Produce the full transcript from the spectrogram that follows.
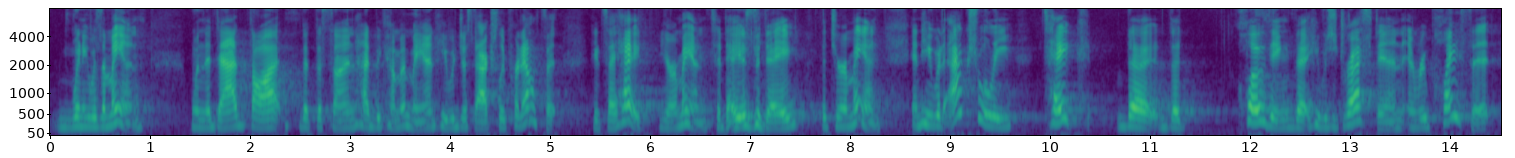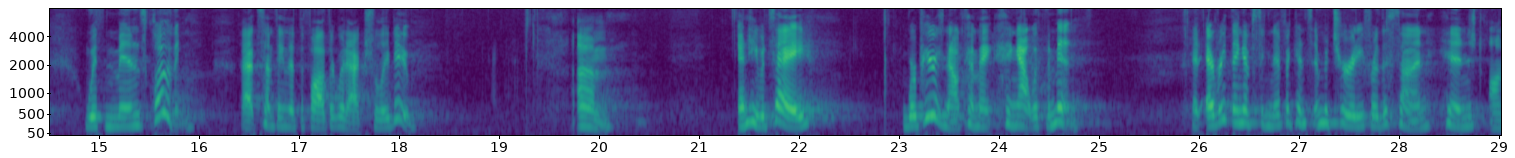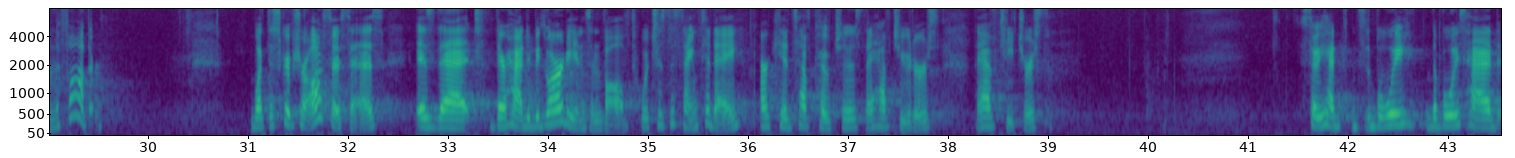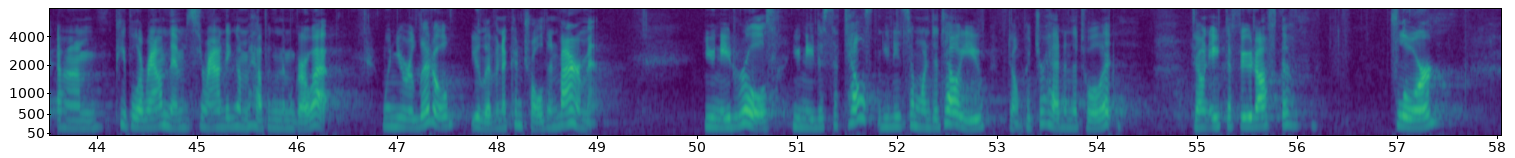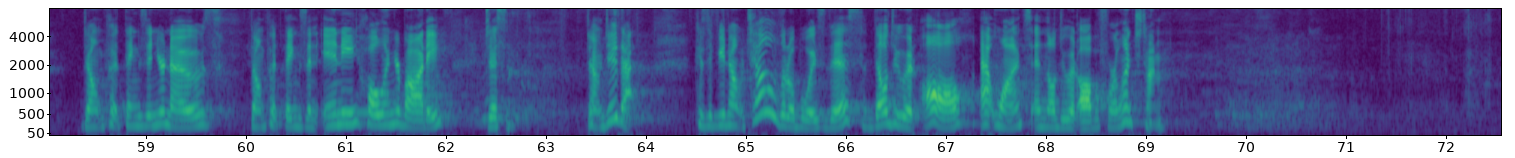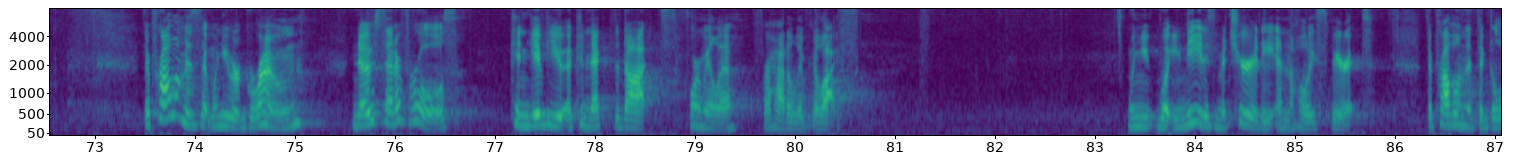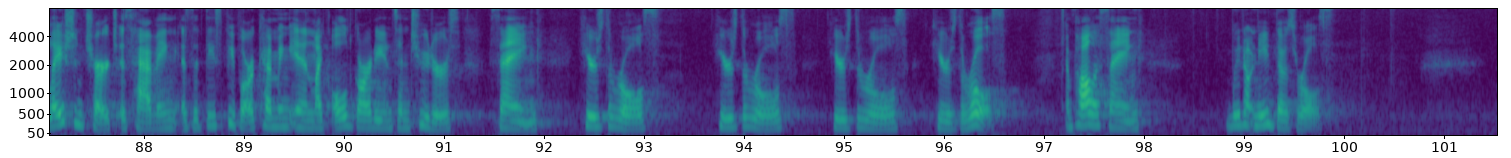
when he was a man. When the dad thought that the son had become a man, he would just actually pronounce it. He'd say, Hey, you're a man. Today is the day that you're a man. And he would actually take the, the clothing that he was dressed in and replace it with men's clothing. That's something that the father would actually do. Um, and he would say, We're peers now, come hang out with the men. And everything of significance and maturity for the son hinged on the father. What the scripture also says is that there had to be guardians involved, which is the same today. Our kids have coaches, they have tutors, they have teachers. So he had the boy. The boys had um, people around them, surrounding them, helping them grow up. When you were little, you live in a controlled environment. You need rules. You need to tell. You need someone to tell you: don't put your head in the toilet. Don't eat the food off the floor. Don't put things in your nose. Don't put things in any hole in your body. Just don't do that. Because if you don't tell little boys this, they'll do it all at once and they'll do it all before lunchtime. the problem is that when you are grown, no set of rules can give you a connect the dots formula for how to live your life. When you, what you need is maturity and the Holy Spirit. The problem that the Galatian church is having is that these people are coming in like old guardians and tutors saying, here's the rules, here's the rules, here's the rules, here's the rules. And Paul is saying, we don't need those rules.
